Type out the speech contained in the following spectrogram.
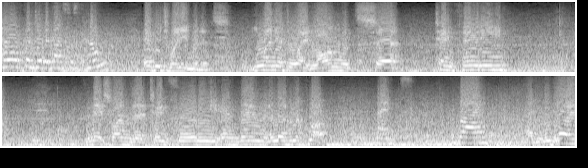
How often do the buses come? Every 20 minutes. You won't have to wait long. It's uh, 10.30. The next one's at 10.40 and then 11 o'clock. Thanks. Bye. Have a good day.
